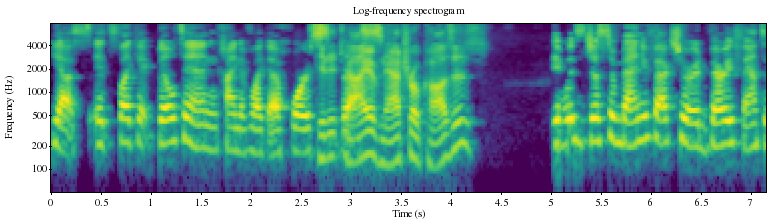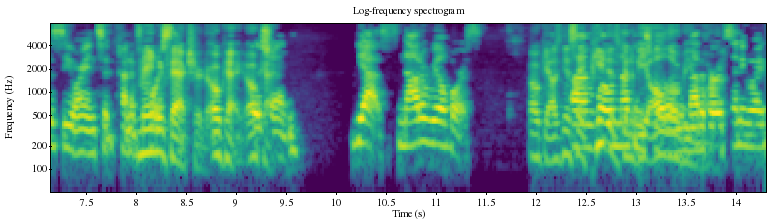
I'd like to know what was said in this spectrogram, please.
Yes, it's like it built in, kind of like a horse. Did it dress. die of natural causes? It was just a manufactured, very fantasy oriented kind of manufactured. okay, okay. Version. Yes, not a real horse. Okay, I was going to say um, Peter's well, going to be all over metaverse anyway.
